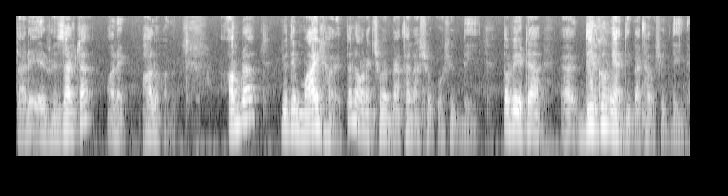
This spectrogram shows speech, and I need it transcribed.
তাহলে এর রেজাল্টটা অনেক ভালো হবে। আমরা যদি মাইল্ড হয় তাহলে অনেক সময় ব্যথানাশক ওষুধ দিই তবে এটা দীর্ঘমেয়াদী ব্যথা ওষুধ দিই না।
